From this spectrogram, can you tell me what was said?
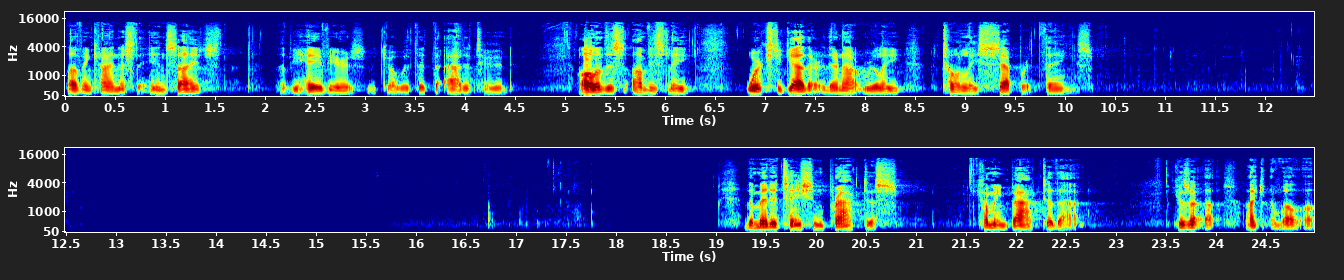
loving kindness, the insights, the behaviors that go with it, the attitude, all of this obviously works together. They're not really totally separate things. The meditation practice, coming back to that, because I, I well, uh,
